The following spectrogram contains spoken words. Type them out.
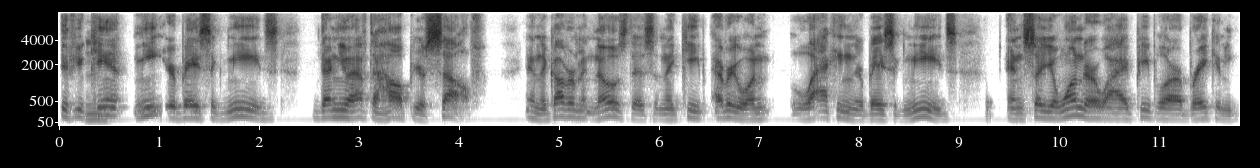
If you can't meet your basic needs, then you have to help yourself. And the government knows this and they keep everyone lacking their basic needs. And so you wonder why people are breaking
